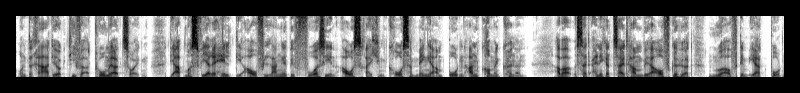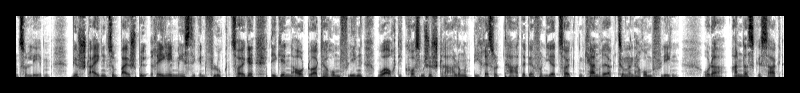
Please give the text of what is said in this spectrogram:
und radioaktive Atome erzeugen. Die Atmosphäre hält die auf lange bevor sie in ausreichend großer Menge am Boden ankommen können. Aber seit einiger Zeit haben wir ja aufgehört, nur auf dem Erdboden zu leben. Wir steigen zum Beispiel regelmäßig in Flugzeuge, die genau dort herumfliegen, wo auch die kosmische Strahlung und die Resultate der von ihr erzeugten Kernreaktionen herumfliegen. Oder anders gesagt,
